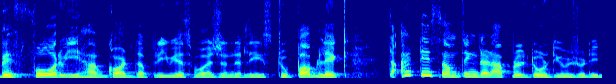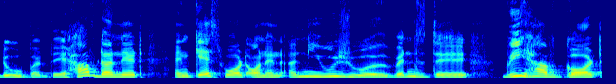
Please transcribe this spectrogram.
before we have got the previous version released to public that is something that Apple don't usually do, but they have done it. And guess what? On an unusual Wednesday, we have got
